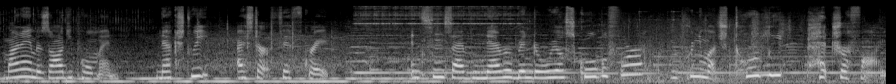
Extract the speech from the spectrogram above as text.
My name is Auggie Pullman. Next week, I start fifth grade. And since I've never been to real school before, I'm pretty much totally petrified.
